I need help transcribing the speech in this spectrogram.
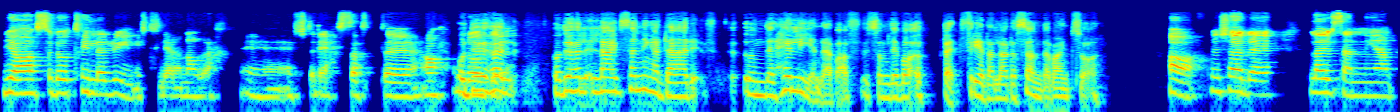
Ja, så då trillade du in ytterligare några eh, efter det. Så att, eh, ja, och, och, du höll, och du höll livesändningar där under helgen där, va? som det var öppet, fredag, lördag, söndag, var det inte så? Ja, jag körde livesändningar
